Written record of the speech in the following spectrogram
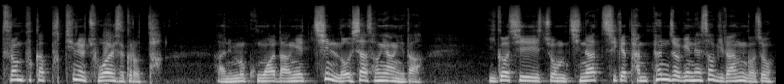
트럼프가 푸틴을 좋아해서 그렇다. 아니면 공화당의 친러시아 성향이다. 이것이 좀 지나치게 단편적인 해석이라는 거죠.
